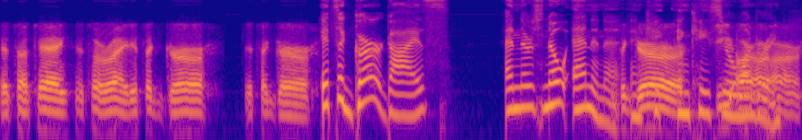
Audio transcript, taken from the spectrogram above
It's okay. It's all right. It's a grr. It's a grr. It's a gur, guys. And there's no N in it, in, ca- in case you're wondering.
